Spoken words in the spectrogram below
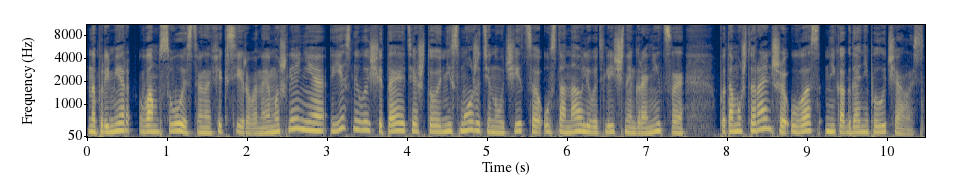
Например, вам свойственно фиксированное мышление, если вы считаете, что не сможете научиться устанавливать личные границы, потому что раньше у вас никогда не получалось.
